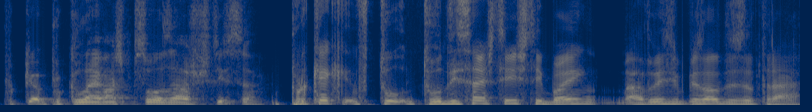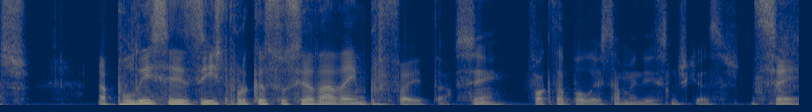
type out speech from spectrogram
Porque, porque leva as pessoas à justiça? Porque é que tu, tu disseste isto e bem há dois episódios atrás. A polícia existe porque a sociedade é imperfeita. Sim, foco da polícia também disse, não esqueças. Sim.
